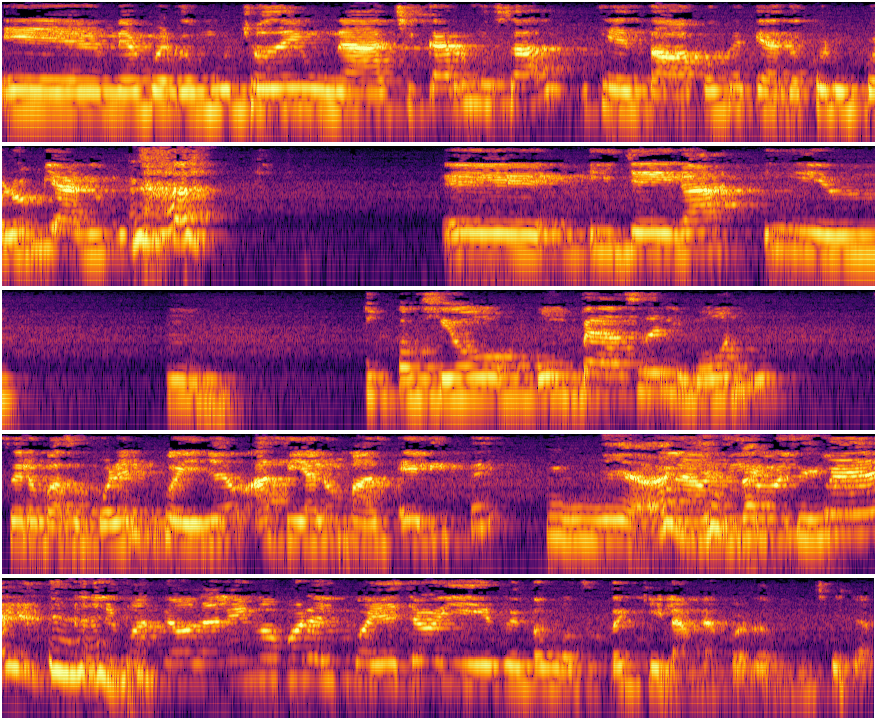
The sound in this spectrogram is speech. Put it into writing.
eh, me acuerdo mucho de una chica rusa que estaba coqueteando con un colombiano, eh, y llega y, mm, y cogió un pedazo de limón, se lo pasó por el cuello, hacía lo más élite, abrió el cuello, la lengua por el cuello y se tomó su tequila, me acuerdo mucho ya.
